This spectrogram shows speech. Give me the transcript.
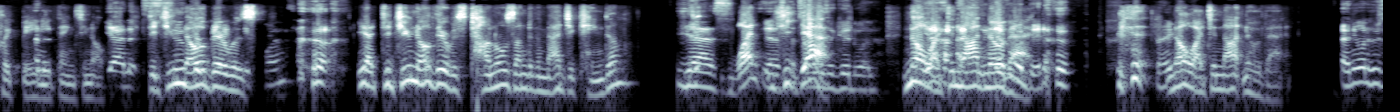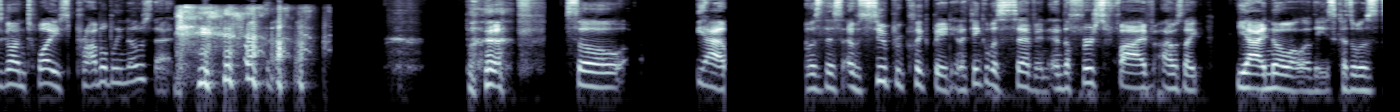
clickbaity it- things, you know. yeah, and Did you know there was- Yeah, did you know there was tunnels under the Magic Kingdom? yes. What? Yes, that yeah. was a good one. No, I did not know that. right? No, I did not know that. Anyone who's gone twice probably knows that. so yeah it was this it was super clickbait and i think it was seven and the first five i was like yeah i know all of these because it was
